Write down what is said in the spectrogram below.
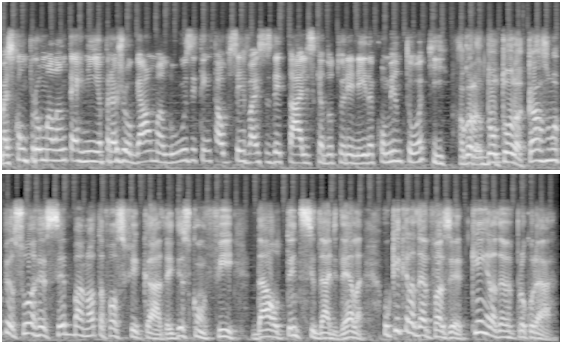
mas comprou uma lanterninha para jogar uma luz e tentar observar esses detalhes que a doutora Eneida comentou aqui. Agora, doutora, caso uma pessoa receba uma nota falsificada e desconfie da autenticidade dela, o que, que ela deve fazer? Quem ela deve procurar?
